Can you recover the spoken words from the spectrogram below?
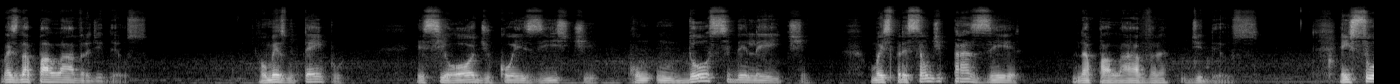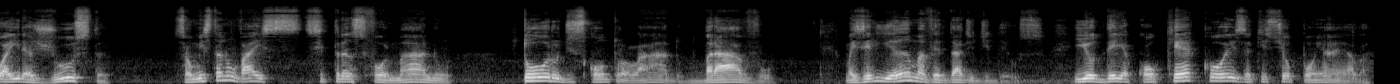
mas na palavra de Deus. Ao mesmo tempo, esse ódio coexiste com um doce deleite, uma expressão de prazer na palavra de Deus. Em sua ira justa, o salmista não vai se transformar num touro descontrolado, bravo, mas ele ama a verdade de Deus e odeia qualquer coisa que se oponha a ela.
